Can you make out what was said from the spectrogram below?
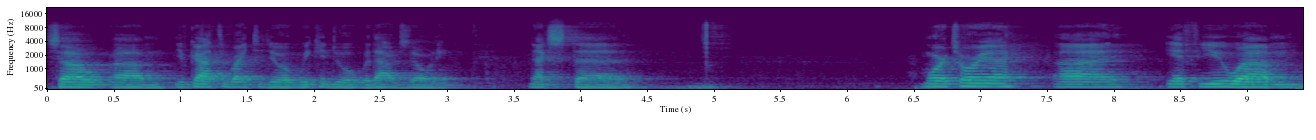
So um, you've got the right to do it. We can do it without zoning. Next, uh, moratoria. Uh, if you um,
